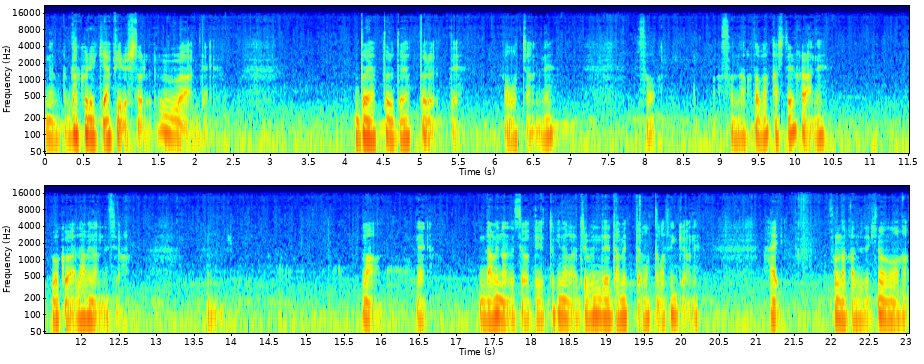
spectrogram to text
なんか学歴アピールしとるうわみたいな。どうやっとるどうやっとるって思っちゃうんでね。そう。そんなことばっかしてるからね。僕はダメなんですよ、うん、まあね。ダメなんですよって言っときながら自分でダメって思ってませんけどね。そんな感じで昨日の、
